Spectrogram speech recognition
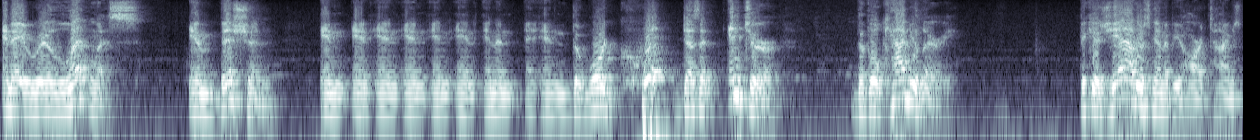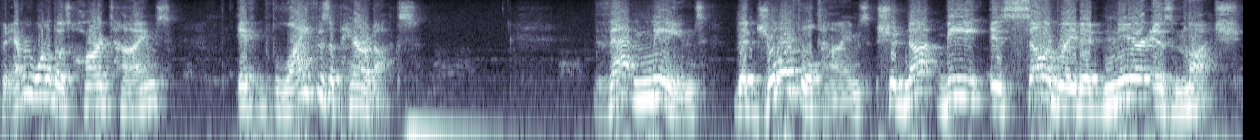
and a relentless ambition. And and and and and and, and, and the word quit doesn't enter the vocabulary. Because yeah there's going to be hard times but every one of those hard times if life is a paradox that means the joyful times should not be as celebrated near as much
